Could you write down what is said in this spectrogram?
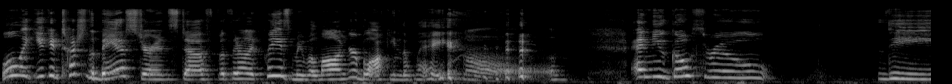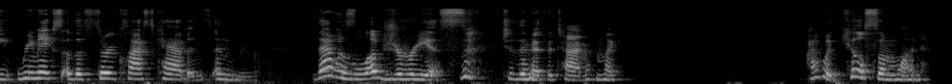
Well, like you can touch the banister and stuff, but they're like, please move along, you're blocking the way. Oh. and you go through the remakes of the third class cabins, and Mhm. that was luxurious to them at the time. I'm like, I would kill someone.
